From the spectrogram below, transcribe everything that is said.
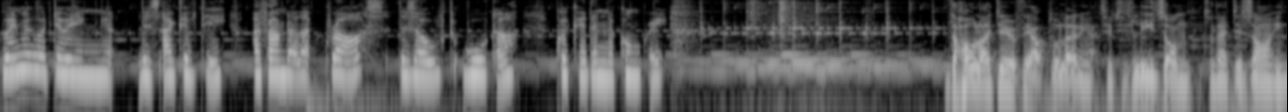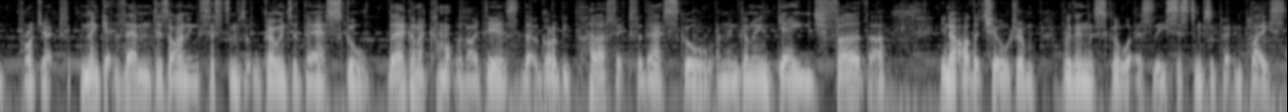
When we were doing this activity, I found out that grass dissolved water quicker than the concrete. The whole idea of the outdoor learning activities leads on to their design project and then get them designing systems that will go into their school. They're going to come up with ideas that are going to be perfect for their school and then going to engage further you know, other children within the school as these systems are put in place.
